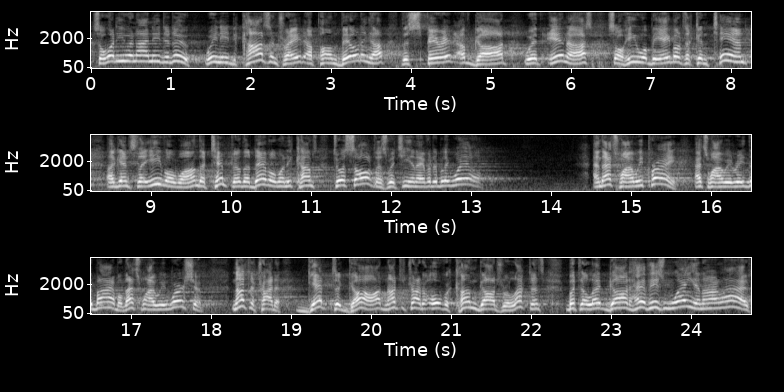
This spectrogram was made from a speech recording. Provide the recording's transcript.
So, what do you and I need to do? We need to concentrate upon building up the Spirit of God within us so He will be able to contend against the evil one, the tempter, the devil, when he comes to assault us, which he inevitably will. And that's why we pray. That's why we read the Bible. That's why we worship. Not to try to get to God, not to try to overcome God's reluctance, but to let God have His way in our lives,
